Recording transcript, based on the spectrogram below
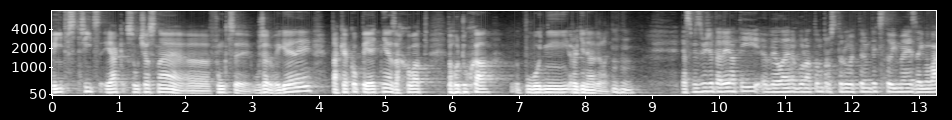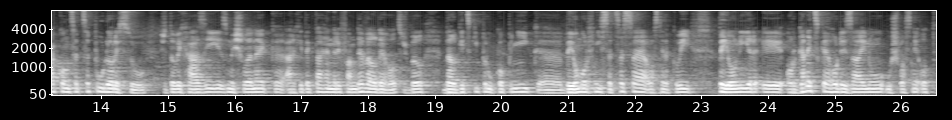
být vstříc jak současné eh, funkci úřadu hygieny, tak jako pětně zachovat toho ducha původní rodinné vily. Mm-hmm. Já si myslím, že tady na té vile nebo na tom prostoru, ve kterém teď stojíme, je zajímavá koncepce půdorysu, že to vychází z myšlenek architekta Henry van de Veldeho, což byl belgický průkopník eh, biomorfní secese a vlastně takový pionýr i organického designu už vlastně od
